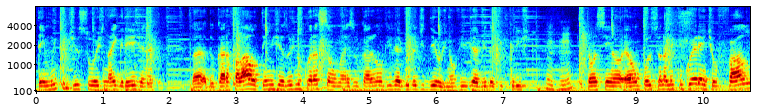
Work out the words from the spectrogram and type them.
tem muito disso hoje na igreja, né? Da, do cara falar, ah, eu tenho Jesus no coração, mas o cara não vive a vida de Deus, não vive a vida de Cristo. Uhum. Então, assim, é, é um posicionamento incoerente. Eu falo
